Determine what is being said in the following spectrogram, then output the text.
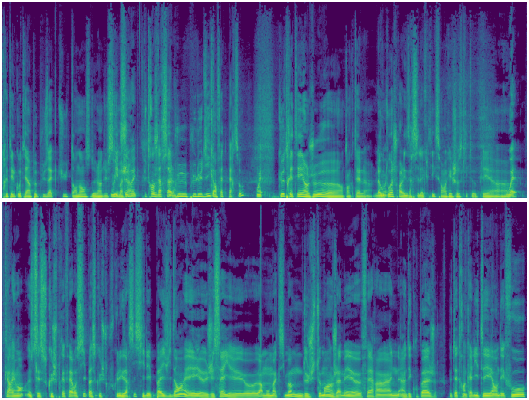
traiter le côté un peu plus actu tendance de l'industrie Oui, machin vrai, plus transversal. plus plus ludique en fait perso Ouais. que traiter un jeu euh, en tant que tel là où Ouais. toi je crois l'exercice de la critique c'est vraiment quelque chose qui te plaît euh, Ouais, carrément. C'est ce que je préfère aussi parce que je trouve que l'exercice il est pas évident et euh, j'essaye euh, à mon maximum de justement jamais euh, faire un, un découpage peut-être en qualité et en défaut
